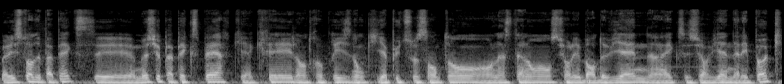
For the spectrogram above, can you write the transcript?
Bah, L'histoire de Papex, c'est Monsieur Papex père qui a créé l'entreprise donc il y a plus de 60 ans en l'installant sur les bords de Vienne, à Aix-sur-Vienne à l'époque.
